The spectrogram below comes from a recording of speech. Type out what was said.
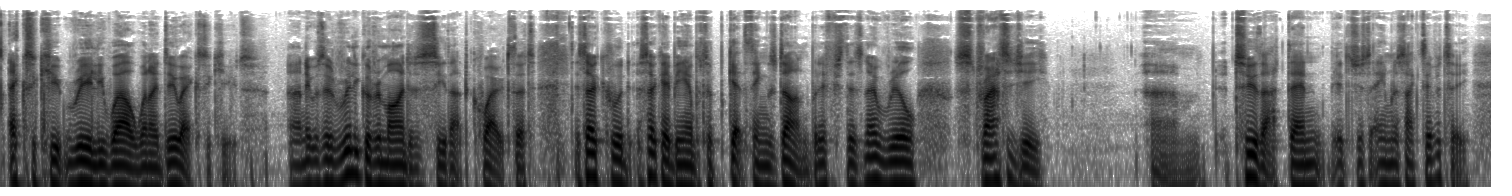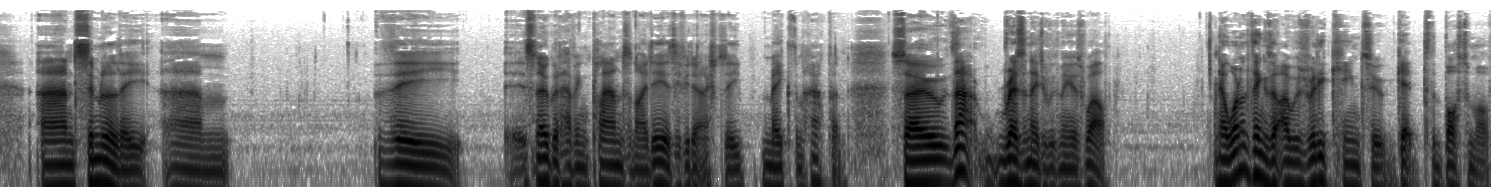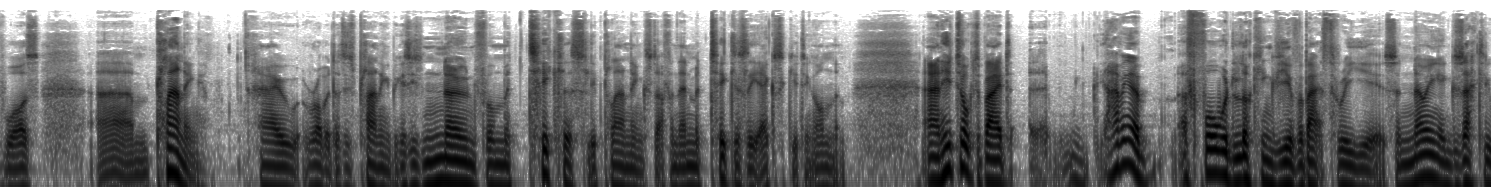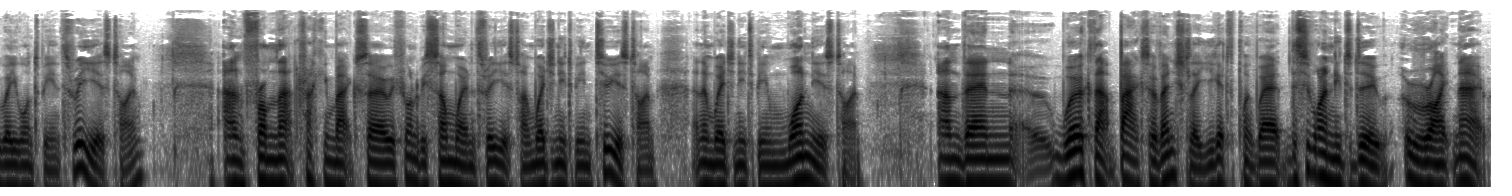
execute really well when I do execute. And it was a really good reminder to see that quote that it's okay, it's okay being able to get things done, but if there's no real strategy um, to that, then it's just aimless activity. And similarly, um, the it's no good having plans and ideas if you don't actually make them happen. So that resonated with me as well. Now, one of the things that I was really keen to get to the bottom of was um, planning. How Robert does his planning because he's known for meticulously planning stuff and then meticulously executing on them. And he talked about uh, having a, a forward looking view of about three years and knowing exactly where you want to be in three years' time. And from that, tracking back. So, if you want to be somewhere in three years' time, where do you need to be in two years' time? And then where do you need to be in one year's time? And then uh, work that back. So, eventually, you get to the point where this is what I need to do right now.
